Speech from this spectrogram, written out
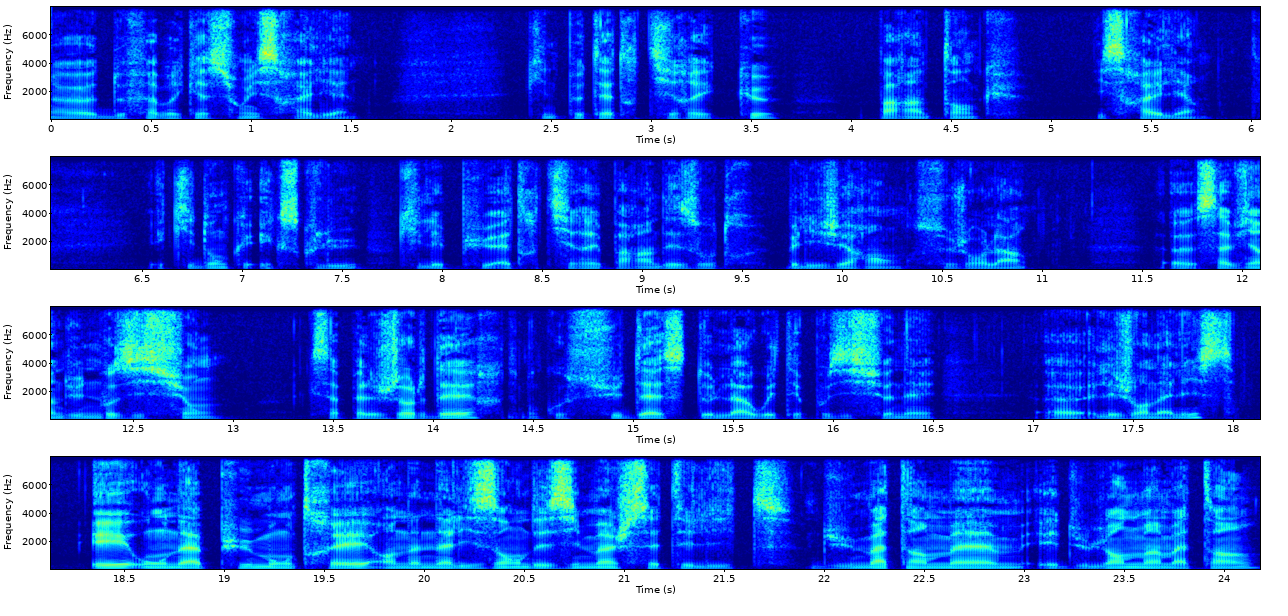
euh, de fabrication israélienne, qui ne peut être tiré que par un tank israélien, et qui donc exclut qu'il ait pu être tiré par un des autres belligérants ce jour-là. Euh, ça vient d'une position qui s'appelle Jorder, donc au sud-est de là où étaient positionnés euh, les journalistes. Et on a pu montrer, en analysant des images satellites du matin même et du lendemain matin,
